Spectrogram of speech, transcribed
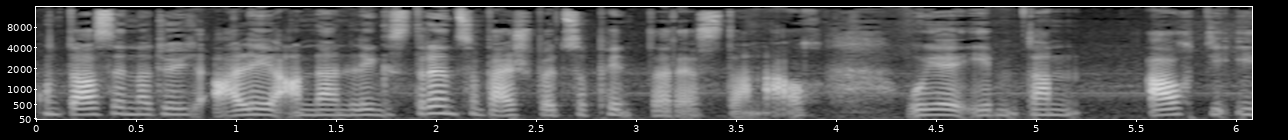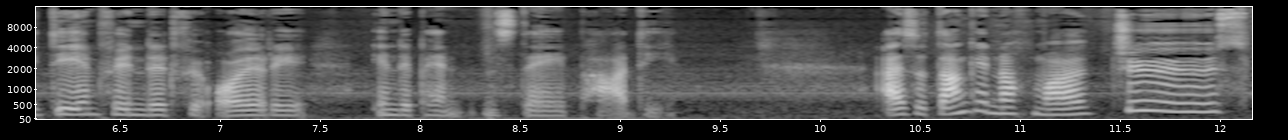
Und da sind natürlich alle anderen Links drin, zum Beispiel zu Pinterest dann auch, wo ihr eben dann auch die Ideen findet für eure Independence Day Party. Also danke nochmal. Tschüss.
